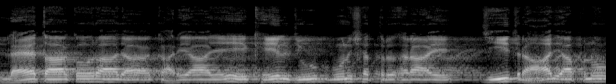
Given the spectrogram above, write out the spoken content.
ਲੈ ਤਾ ਕੋ ਰਾਜਾ ਘਰ ਆਏ, ਖੇਲ ਜੂਪ ਪੁਨ ਛਤਰ ਹਰਾਏ। ਜੀਤ ਰਾਜ ਆਪਨੋ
